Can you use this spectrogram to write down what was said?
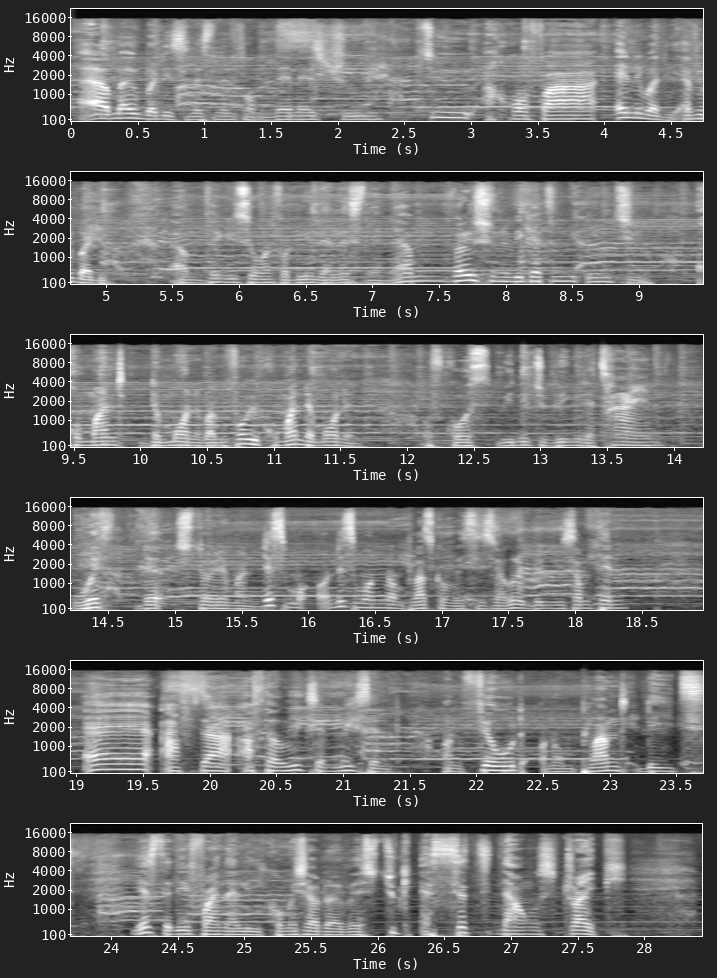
Um, everybody's listening from Dennis True to Akofa, anybody, everybody. Um, thank you so much for doing the listening. Um, very soon we'll be getting into command the morning, but before we command the morning, of course, we need to bring you the time with the story man. This mo- this morning on Plus Conversation, we're going to bring you something uh, after after weeks and weeks and unfilled and unplanned dates. Yesterday, finally, commercial drivers took a sit down strike,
